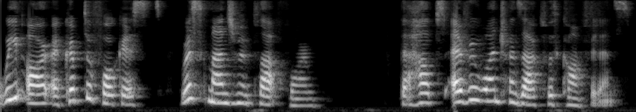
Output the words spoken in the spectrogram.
We are a crypto focused risk management platform that helps everyone transact with confidence.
